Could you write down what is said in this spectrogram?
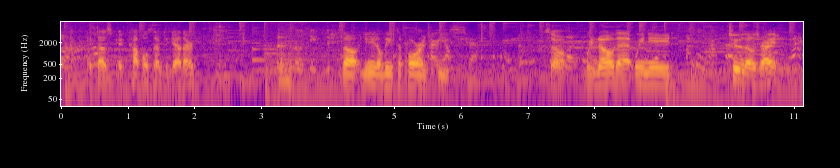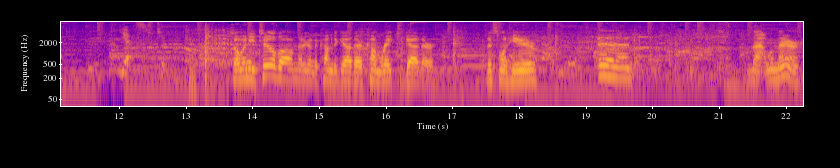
Yeah. it does it couples them together. so you need at least a four inch piece. So we know that we need two of those, right? Yes. Two. So we need two of them that are going to come together, come right together. This one here and that one there,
